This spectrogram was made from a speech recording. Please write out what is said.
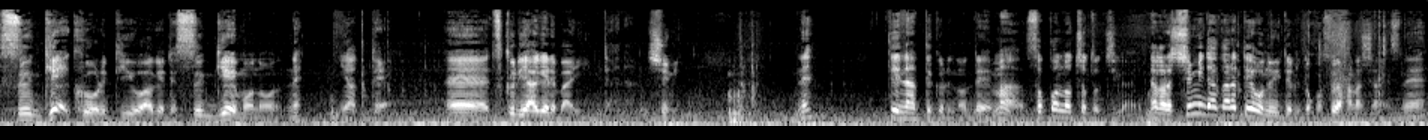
すっげえクオリティを上げて、すっげえものをね、やって、えー、作り上げればいいみたいな趣味。ね。ってなってくるので、まあ、そこのちょっと違い。だから趣味だから手を抜いてるとかそういう話じゃないですね。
